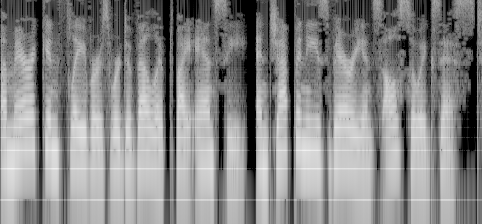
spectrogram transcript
American flavors were developed by ANSI, and Japanese variants also exist.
